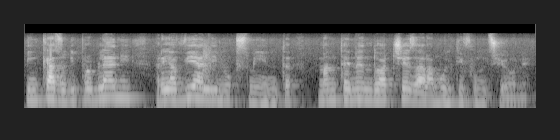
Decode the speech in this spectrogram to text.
In caso di problemi, riavvia Linux Mint mantenendo accesa la multifunzione.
